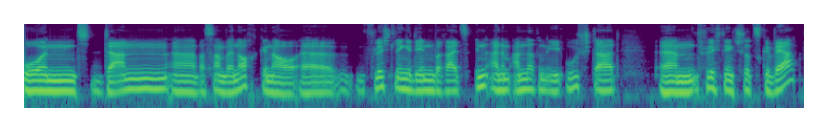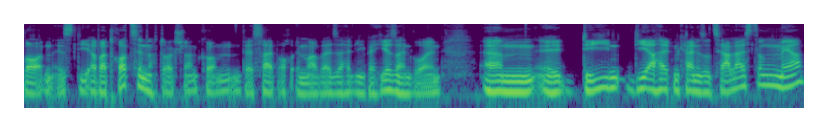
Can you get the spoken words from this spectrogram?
und dann, äh, was haben wir noch? Genau, äh, Flüchtlinge, denen bereits in einem anderen EU-Staat ähm, Flüchtlingsschutz gewährt worden ist, die aber trotzdem nach Deutschland kommen, weshalb auch immer, weil sie halt lieber hier sein wollen, ähm, äh, die, die erhalten keine Sozialleistungen mehr.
